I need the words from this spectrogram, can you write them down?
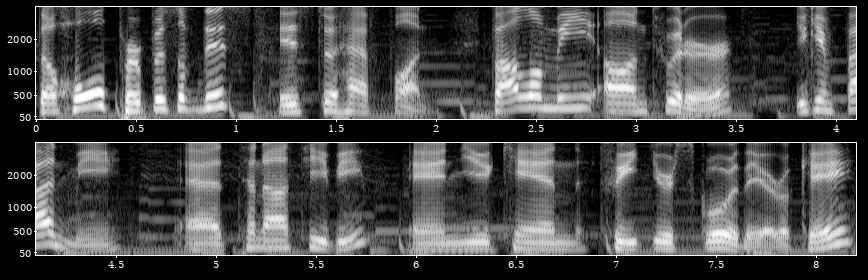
The whole purpose of this is to have fun. Follow me on Twitter. You can find me at Tenha TV and you can tweet your score there, okay?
